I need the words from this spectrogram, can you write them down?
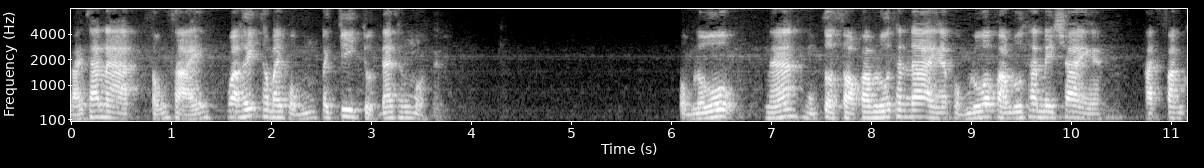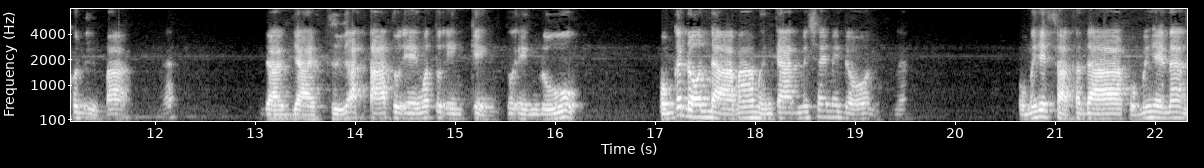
หลายท่านอาจสงสัยว่าเฮ้ยทำไมผมไปจี้จุดได้ทั้งหมดเนี่ยผมรู้นะ ผมตรวจสอบความรู้ท่านได้ไงผมรู้ว่าความรู้ท่านไม่ใช่ไงหัดฟังคนอื่นบ้างนะอย่าอย่าถืออัตตาตัวเองว่าตัวเองเก่งตัวเองรู้ ผมก็โดนด่ามาเหมือนกันไม่ใช่ไม่โดนนะผมไม่ใช่ศาสดา ผมไม่ใช่นั่น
